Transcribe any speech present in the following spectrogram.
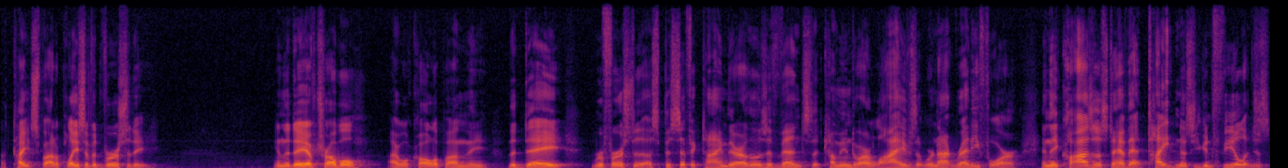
a tight spot, a place of adversity. In the day of trouble, I will call upon thee. The day refers to a specific time. There are those events that come into our lives that we're not ready for, and they cause us to have that tightness. You can feel it just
